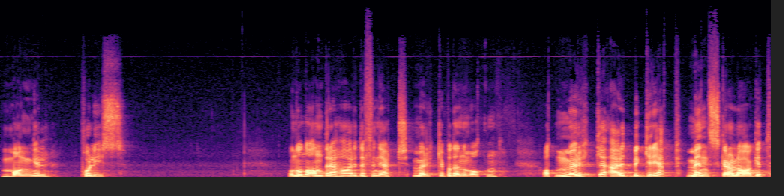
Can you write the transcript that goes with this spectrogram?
mangel på lys. Og Noen andre har definert mørke på denne måten. At mørke er et begrep mennesker har laget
